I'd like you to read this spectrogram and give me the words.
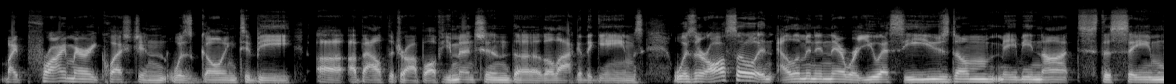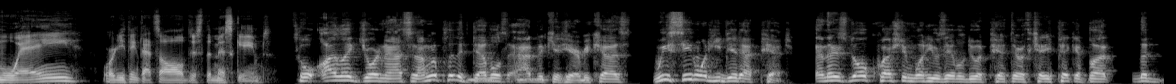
my primary question was going to be uh, about the drop off. You mentioned the the lack of the games. Was there also an element in there where USC used them, maybe not the same way, or do you think that's all just the missed games? So I like Jordan Addison. I'm going to play the devil's advocate here because we've seen what he did at Pitt. And there's no question what he was able to do at Pitt there with Kenny Pickett. But the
